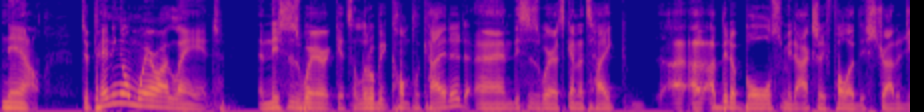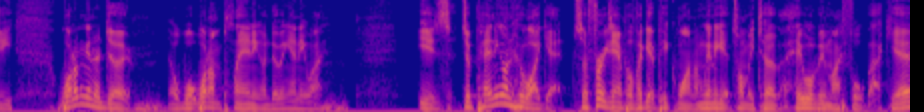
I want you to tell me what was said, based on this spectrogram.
Now, depending on where I land, and this is where it gets a little bit complicated, and this is where it's going to take a, a, bit of balls for me to actually follow this strategy. What I'm going to do, or what, what I'm planning on doing anyway, is depending on who I get. So, for example, if I get pick one, I'm going to get Tommy Turbo. He will be my fullback. Yeah,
